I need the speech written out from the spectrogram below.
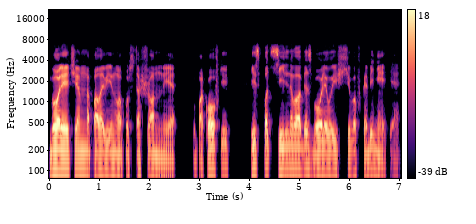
Более чем наполовину опустошенные упаковки из-под сильного обезболивающего в кабинете.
